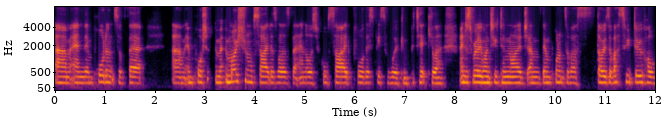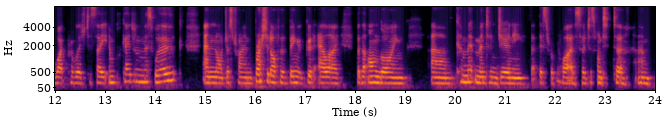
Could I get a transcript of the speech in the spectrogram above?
um, and the importance of that um, emotional side as well as the analytical side for this piece of work in particular. And just really want you to acknowledge um, the importance of us, those of us who do hold white privilege to say implicated in this work and not just try and brush it off as being a good ally, but the ongoing um, commitment and journey that this requires. So just wanted to um,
